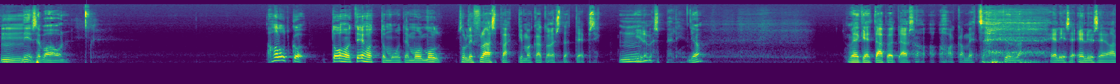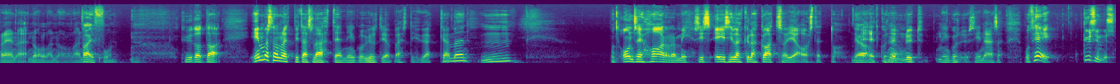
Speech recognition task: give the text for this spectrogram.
Mm. Niin se vaan on. Haluatko tuohon tehottomuuteen, mulla mul tuli flashback, mä katsoin sitä Tepsi mm. Ilves-peliä. Joo. Melkein täpötäys hakametsä. Kyllä. Eli se Elyse Areena ja 0-0. Typhoon. Kyllä tota, en mä sano, että pitäisi lähteä niin kuin yltiöpäisesti hyökkäämään. Mm. Mutta on se harmi, siis ei sillä kyllä katsojia ostettu, et kun ne nyt niin kuin sinänsä. Mutta hei, kysymys.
